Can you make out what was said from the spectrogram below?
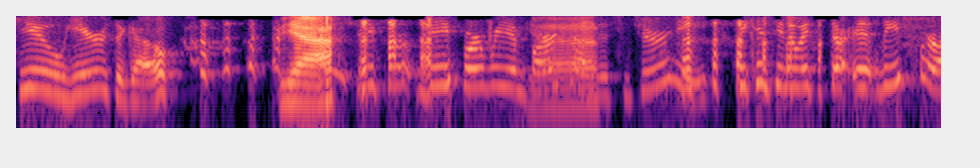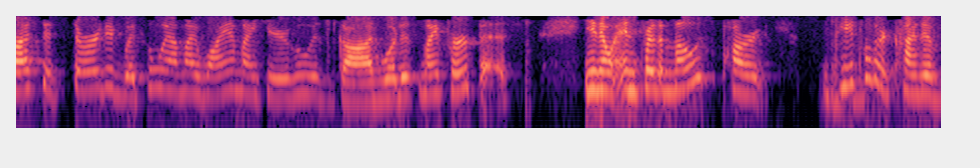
few years ago. Yeah. before, before we embarked on this journey because you know it start, at least for us it started with who am i why am i here who is god what is my purpose you know and for the most part. People mm-hmm. are kind of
